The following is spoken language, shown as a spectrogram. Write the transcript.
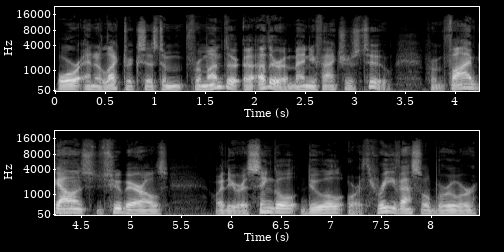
or an electric system from other, uh, other manufacturers too. From five gallons to two barrels, whether you're a single, dual, or three vessel brewer,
